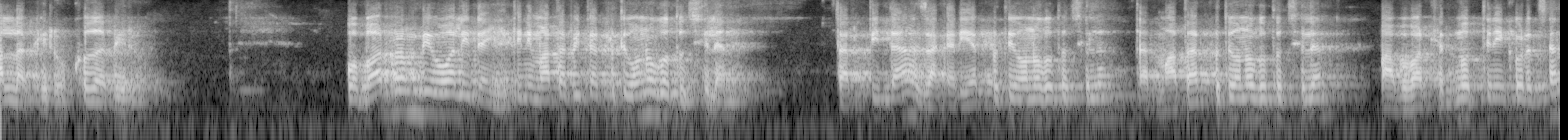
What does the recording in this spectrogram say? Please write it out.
আল্লাহ ভীরু, খোদা ভীরু। ও বাররম্বি ওয়ালিদাই তিনি মাতা পিতার প্রতি অনুগত ছিলেন। তার পিতা জাকারিয়ার প্রতি অনুগত ছিলেন, তার মাতার প্রতি অনুগত ছিলেন মা বাবার খেদমত তিনি করেছেন,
